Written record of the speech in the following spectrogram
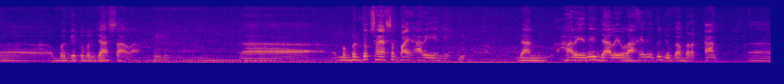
eh, begitu berjasa lah Mm-mm. eh, membentuk saya sampai hari ini. Dan hari ini Jalil lahir itu juga berkat eh,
